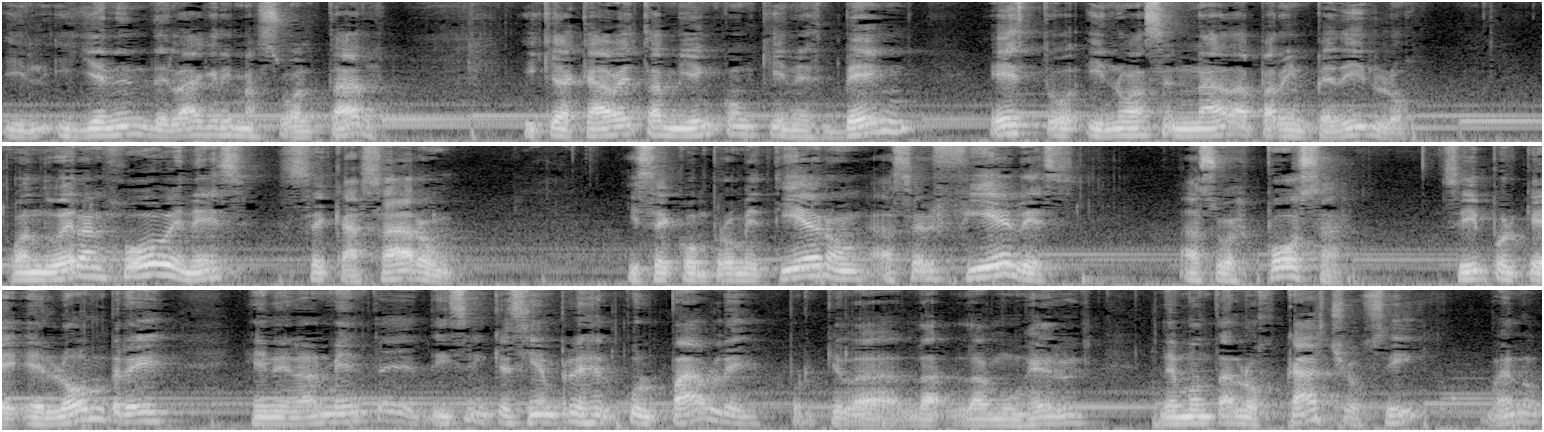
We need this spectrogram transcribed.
y llenen de lágrimas su altar y que acabe también con quienes ven esto y no hacen nada para impedirlo. Cuando eran jóvenes se casaron y se comprometieron a ser fieles a su esposa, ¿sí? Porque el hombre generalmente dicen que siempre es el culpable, porque la, la mujer le monta los cachos, ¿sí? Bueno,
